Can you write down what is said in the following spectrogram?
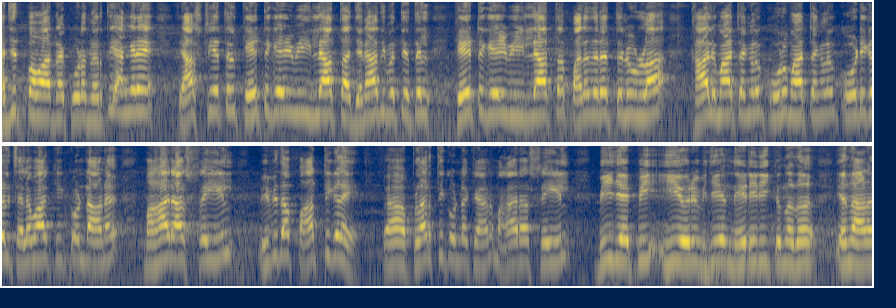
അജിത് പവാറിനെ കൂടെ നിർത്തി. അങ്ങനെ രാഷ്ട്രീയത്തിൽ കേട്ടുകേഴ്വിയില്ലാത്ത ജനാധിപത്യത്തിൽ കേട്ടുകേഴ്വിയില്ലാത്ത പലതരത്തിലുള്ള കാലുമാറ്റങ്ങളും കൂറുമാറ്റങ്ങളും കോടികൾ ചെലവാക്കിക്കൊണ്ടാണ് മഹാരാഷ്ട്രയിൽ വിവിധ പാർട്ടികളെ പിളർത്തിക്കൊണ്ടൊക്കെയാണ് മഹാരാഷ്ട്രയിൽ ബി ജെ പി ഈ ഒരു വിജയം നേടിയിരിക്കുന്നത് എന്നാണ്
